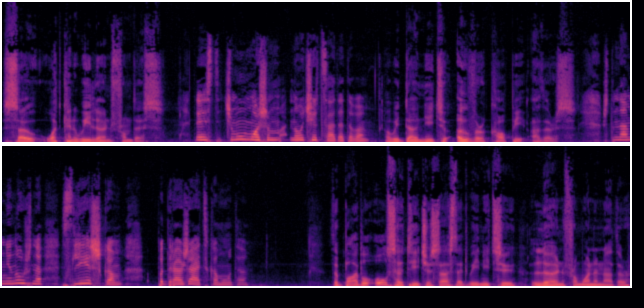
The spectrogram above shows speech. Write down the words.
So what can we learn from this? То есть, чему мы можем научиться от этого? Uh, We don't need to overcopy others. Что нам не нужно слишком подражать кому-то. The Bible also teaches us that we need to learn from one another.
